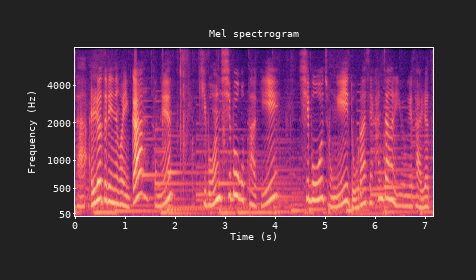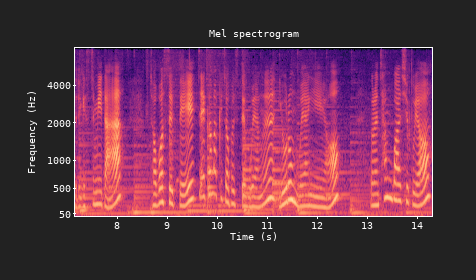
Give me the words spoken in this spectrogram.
자 알려드리는 거니까 저는 기본 15 곱하기 15 종이 노란색 한 장을 이용해서 알려드리겠습니다 접었을 때 쬐그맣게 접었을 때 모양은 이런 모양이에요. 이거는 참고하시고요.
